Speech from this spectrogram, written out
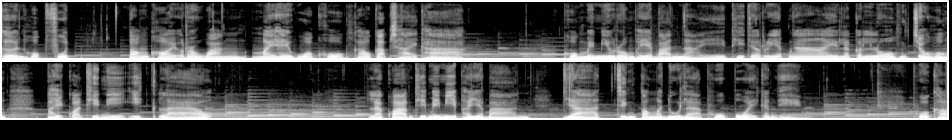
เกิน 6 ฟุต ต้องคอยระวังไม่ให้หัวโขกเข้ากับชายคา คงไม่มีโรงพยาบาลไหนที่จะเรียบง่ายแล้วก็โล่งโจ้งไปกว่าที่นี่อีกแล้ว และความที่ไม่มีพยาบาล ญาติจึงต้องมาดูแลผู้ป่วยกันเอง พวกเขา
